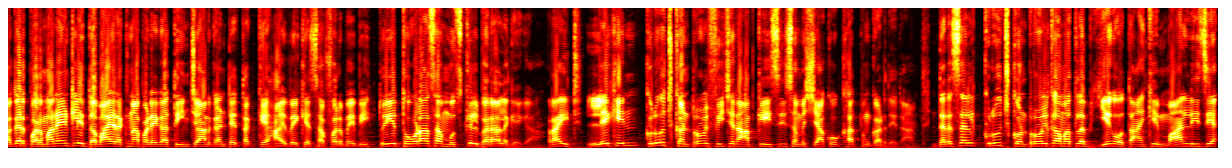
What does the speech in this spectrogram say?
अगर परमानेंटली दबाए रखना पड़ेगा तीन चार घंटे तक के हाईवे के सफ़र में भी तो ये थोड़ा सा मुश्किल भरा लगेगा। राइट लेकिन क्रूज कंट्रोल फीचर आपकी इसी समस्या को खत्म कर देता है। दरअसल क्रूज कंट्रोल का मतलब ये होता है कि मान लीजिए,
